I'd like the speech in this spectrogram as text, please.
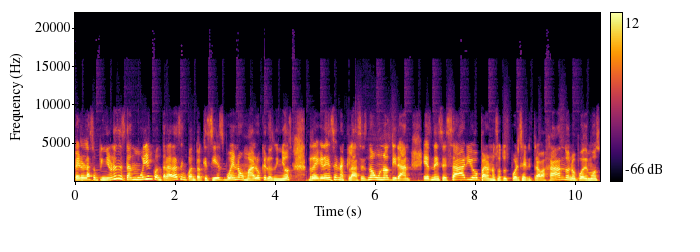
pero las opiniones están muy encontradas en cuanto a que si es bueno o malo que los niños regresen a clases, ¿no? Unos dirán es necesario para nosotros poder seguir trabajando, no podemos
